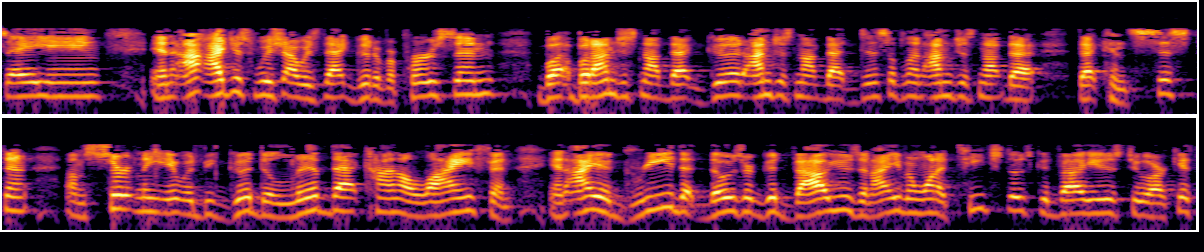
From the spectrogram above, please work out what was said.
saying, and I, I just wish I was that good of a person, but, but I'm just not that good. I'm just not that disciplined. I'm just not that, that consistent. Um, certainly it would be good to live that kind of life, and, and I agree that those are good values, and I even want to teach those good values to our kids.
